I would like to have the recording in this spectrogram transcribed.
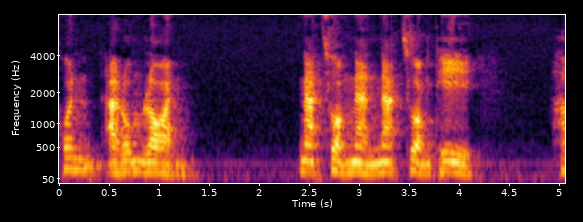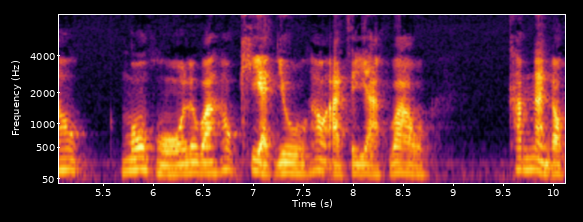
คนอารมณ์ร้อนณช่วงนั้นณช่วงที่เฮา โมโหหรือว่าเฮาเครียดอยู่เฮาอาจจะอยากเว้าคำนั้นออก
